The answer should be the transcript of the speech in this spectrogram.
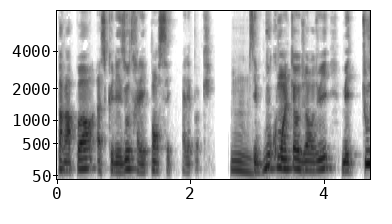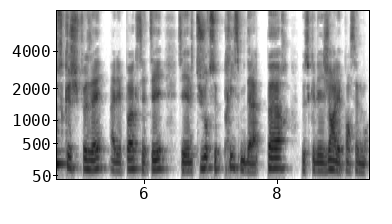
par rapport à ce que les autres allaient penser à l'époque. Hmm. C'est beaucoup moins le cas aujourd'hui, mais tout ce que je faisais à l'époque, c'était, il y avait toujours ce prisme de la peur de ce que les gens allaient penser de moi.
